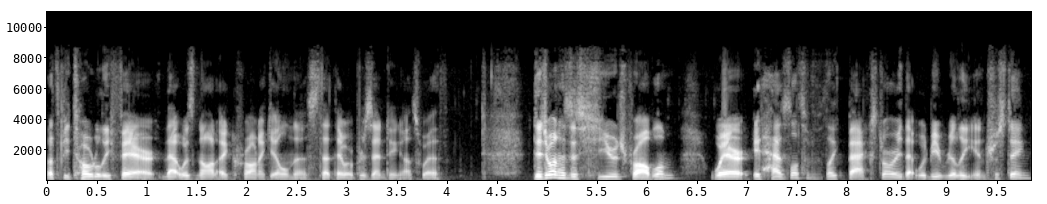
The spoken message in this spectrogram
let's be totally fair. That was not a chronic illness that they were presenting us with. Digimon has this huge problem where it has lots of like backstory that would be really interesting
